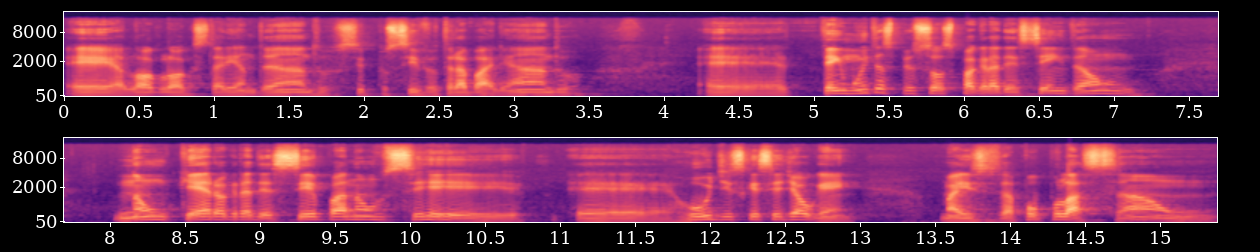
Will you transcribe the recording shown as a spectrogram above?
É, logo, logo estarei andando, se possível trabalhando, é, tem muitas pessoas para agradecer, então não quero agradecer para não ser é, rude e esquecer de alguém. Mas a população,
